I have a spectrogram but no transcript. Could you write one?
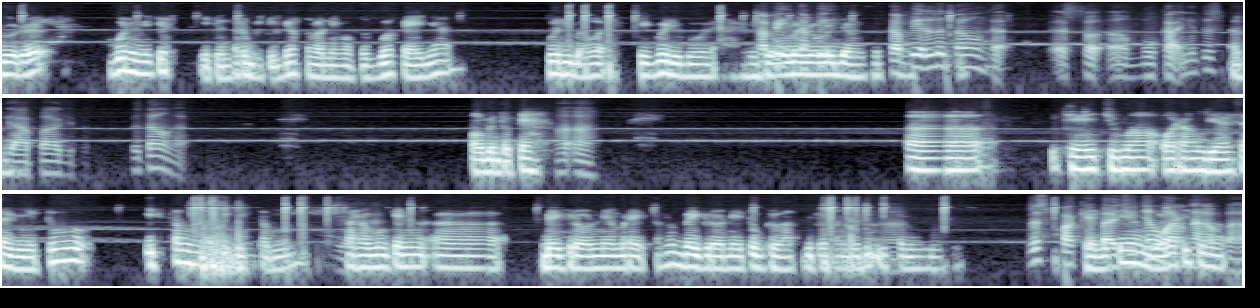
gue udah gue udah mikir itu ntar bertiga kalau nengok ke gue kayaknya gue dibawa kayak gue dibawa Ya Tapi- Allah, ya tapi- jangan sampai. Tapi lu tahu nggak eh, so- eh, mukanya tuh seperti apa gitu? Lu tahu nggak? oh bentuknya Heeh. eh kayak cuma orang biasa gitu hitam tapi hitam Iya. karena mungkin eh, backgroundnya mereka apa backgroundnya itu gelap gitu kan jadi hitam gitu. Terus pakai bajunya warna cuma- apa?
